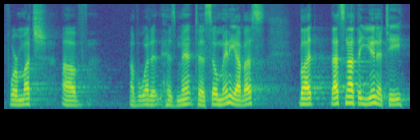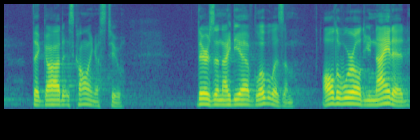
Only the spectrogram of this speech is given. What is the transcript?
for much of, of what it has meant to so many of us, but that's not the unity that God is calling us to. There's an idea of globalism. All the world united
